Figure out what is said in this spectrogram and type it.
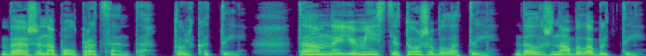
даже на полпроцента, только ты. Там, на ее месте, тоже была ты, должна была быть ты.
